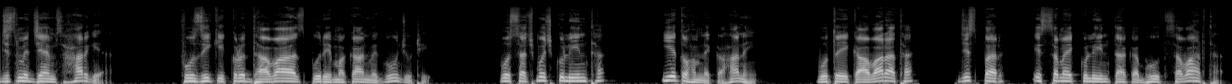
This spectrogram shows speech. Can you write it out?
जिसमें जेम्स हार गया। फूजी की क्रुद्ध आवाज़ पूरे मकान में गूंज उठी। वो सचमुच कुलीन था? ये तो हमने कहा नहीं। वो तो एक आवारा था, जिस पर इस समय कुलीनता का भूत सवार था।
